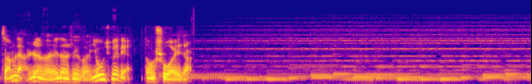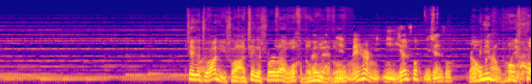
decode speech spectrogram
咱们俩认为的这个优缺点都说一下。这个主要你说啊，这个说实在，我很多东西我都你没事，你你先说，你先说，然后我给你补充看我，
